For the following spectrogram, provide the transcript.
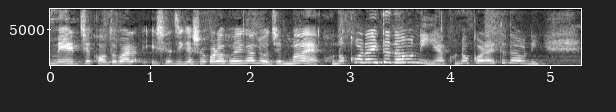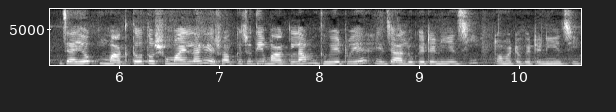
মেয়ের যে কতবার এসে জিজ্ঞাসা করা হয়ে গেল যে, মা এখনও কড়াইতে দাওনি? এখনও কড়াইতে দাওনি? যাই হোক, মাখতেও তো সময় লাগে। সব কিছু দিয়ে মাখলাম, ধুয়ে টুয়ে এই যে আলু কেটে নিয়েছি, টমেটো কেটে নিয়েছি।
